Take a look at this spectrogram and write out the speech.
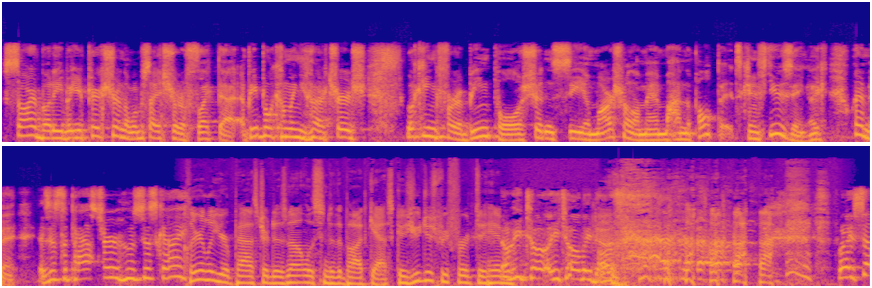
sorry, buddy, but your picture on the website should reflect that. And people coming to our church looking for a beanpole shouldn't see a marshmallow man behind the pulpit. It's confusing. Like, wait a minute, is this the pastor? Who's this guy? Clearly, your pastor does not listen to the podcast because you just referred to him. No, he, to- he totally does. but I said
